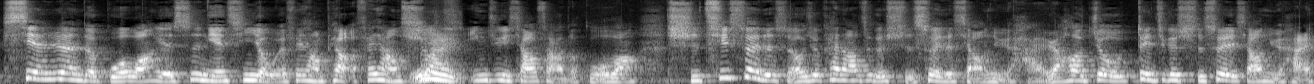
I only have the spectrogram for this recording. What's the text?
现任的国王也是年轻有为，非常漂非常帅，英俊潇洒的国王，十七岁的时候就看到这个十岁的小女孩，然后就对这个十岁的小女孩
